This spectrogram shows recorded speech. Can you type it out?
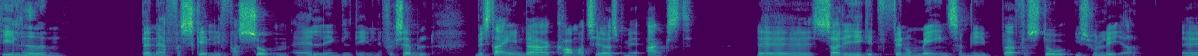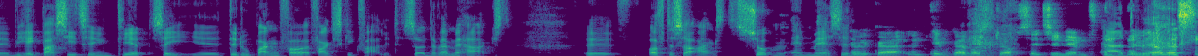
helheden, den er forskellig fra summen af alle enkeltdelene. For eksempel, hvis der er en, der kommer til os med angst, øh, så er det ikke et fænomen, som vi bør forstå isoleret. Øh, vi kan ikke bare sige til en klient, se, øh, det du er bange for, er faktisk ikke farligt, så lad være med at have angst. Øh, ofte så er angst summen af en masse... Det vil gøre, det vil gøre vores job sindssygt nemt. ja, det vil nok også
